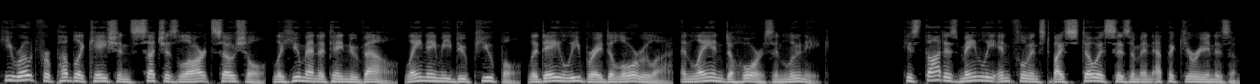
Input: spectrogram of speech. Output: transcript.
He wrote for publications such as L'Art Social, La Humanité Nouvelle, L'Ennemi du Peuple, L'Idée Libre de Lorulot, and Les Dehors and L'Unique. His thought is mainly influenced by Stoicism and Epicureanism.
